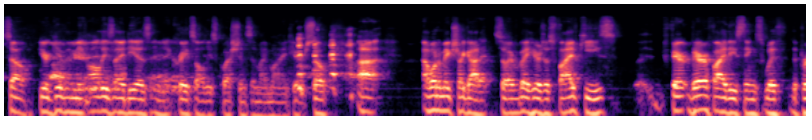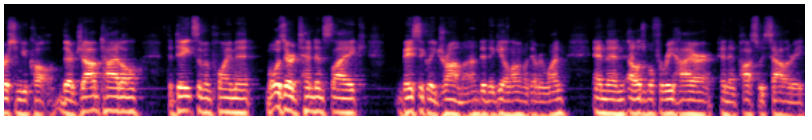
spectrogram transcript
So you're giving me all these ideas and it creates all these questions in my mind here. So uh, I want to make sure I got it. So everybody hears us five keys. Ver- verify these things with the person you call their job title, the dates of employment, what was their attendance like, basically drama. Did they get along with everyone? And then eligible for rehire and then possibly salary.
